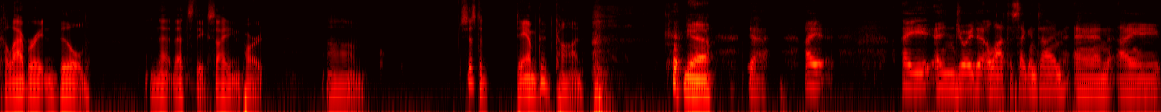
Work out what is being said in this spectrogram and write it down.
collaborate and build, and that that's the exciting part. Um, it's just a damn good con. yeah. Yeah. I I enjoyed it a lot the second time and I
